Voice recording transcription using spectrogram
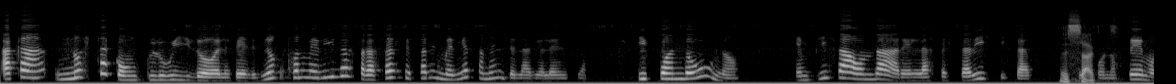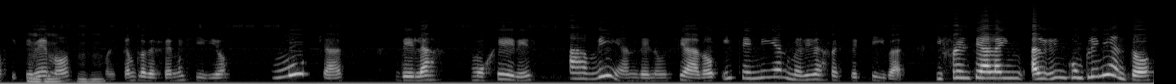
acá no está concluido el expediente, sino que son medidas para hacer cesar inmediatamente la violencia. Y cuando uno empieza a ahondar en las estadísticas que conocemos y que vemos, por ejemplo, de femicidio, muchas de las mujeres habían denunciado y tenían medidas restrictivas y frente al incumplimiento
